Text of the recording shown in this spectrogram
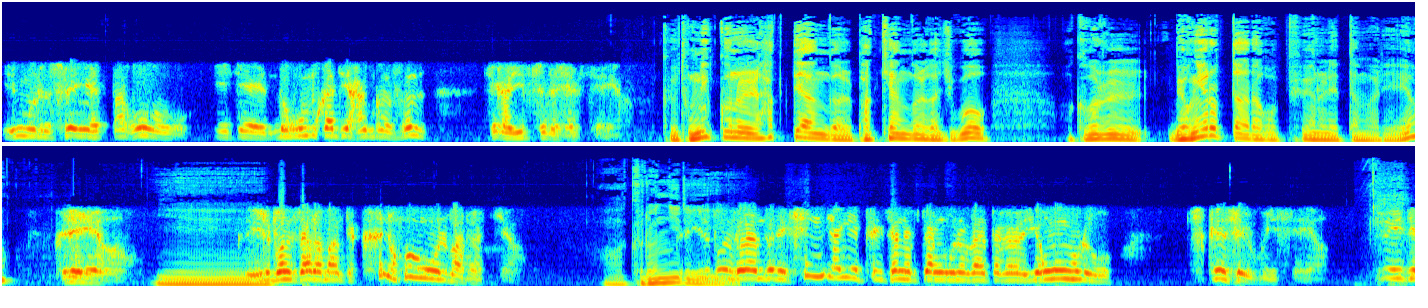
임무를 수행했다고 이제 녹음까지 한 것을 제가 입수를 했어요. 그 독립군을 학대한 걸, 박해한 걸 가지고 그거를 명예롭다라고 표현을 했단 말이에요? 그래요. 예. 그 일본 사람한테 큰 호응을 받았죠. 아, 그런 일이. 일본 사람들이 굉장히 백선엽 장군을 갖다가 영웅으로 축해 세우고 있어요. 이제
